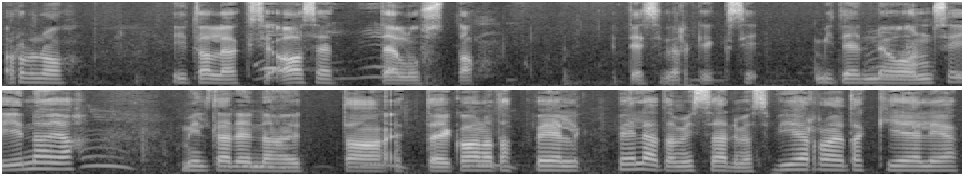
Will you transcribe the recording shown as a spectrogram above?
runo italiaksi asettelusta. Et esimerkiksi miten ne on siinä ja miltä ne näyttää. Että ei kannata pel- pelätä missään nimessä vieraita kieliä,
